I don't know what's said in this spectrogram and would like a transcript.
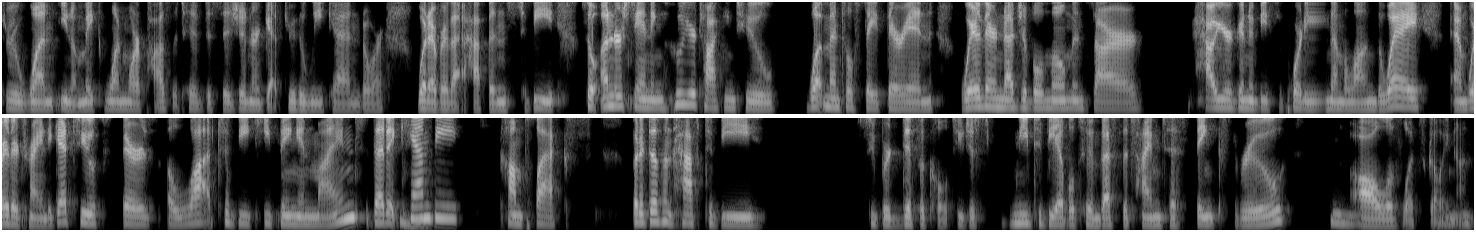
through one, you know, make one more positive decision or get through the weekend or whatever that happens to be. So understanding who you're talking to, what mental state they're in, where their nudgeable moments are, how you're going to be supporting them along the way and where they're trying to get to. There's a lot to be keeping in mind that it can mm-hmm. be complex, but it doesn't have to be super difficult. You just need to be able to invest the time to think through mm. all of what's going on.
